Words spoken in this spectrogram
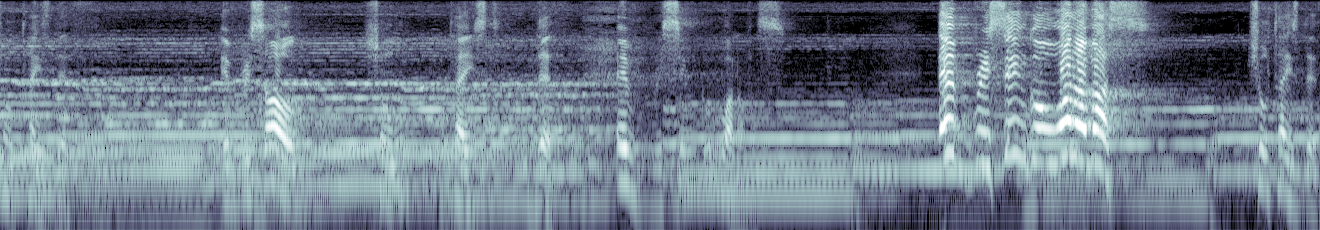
shall taste death. Every soul shall taste death. Every single one of us. Every single one of us shall taste death.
